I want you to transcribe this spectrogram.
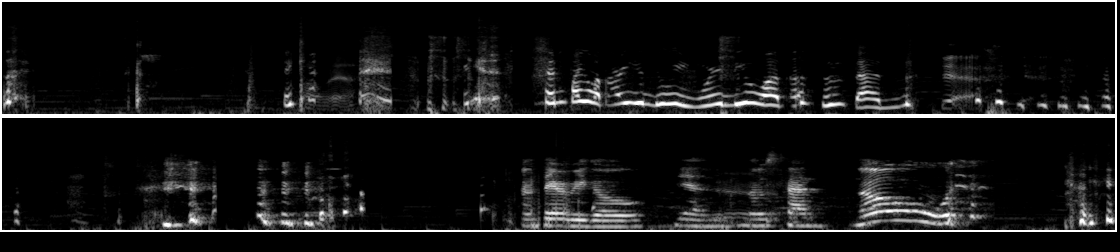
I can't. Oh man. Senpai, what are you doing? Where do you want us to stand? yeah. And there we go. Yeah, Yeah. no stand. No! Can you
